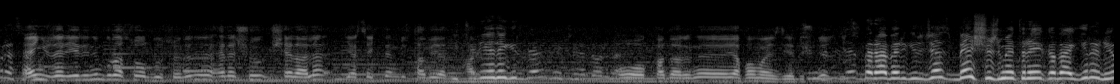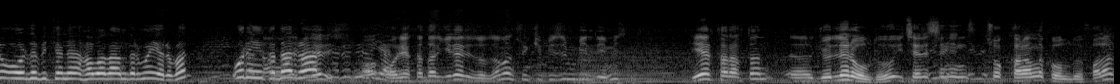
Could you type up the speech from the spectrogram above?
burası. En güzel yerinin burası olduğu söyleniyor. Hele şu şelale gerçekten bir tabiat. İçeriye de gireceğiz mi içeri doğru? O kadarını yapamayız diye Şimdi düşünüyoruz. biz hep beraber gireceğiz. 500 metreye kadar giriliyor. Orada bir tane havalandırma yeri var. Oraya Tamam, kadar oraya rahat gireriz. yürünüyor O- yani. Oraya kadar gireriz o zaman. Çünkü bizim bildiğimiz diğer taraftan e, göller olduğu, içerisinin Evet, evet. çok karanlık olduğu falan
